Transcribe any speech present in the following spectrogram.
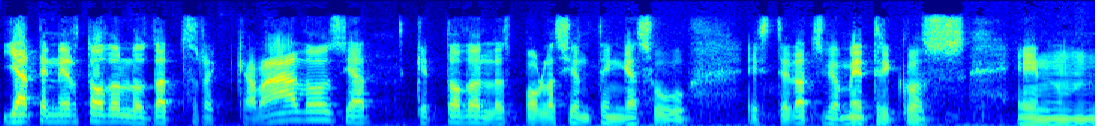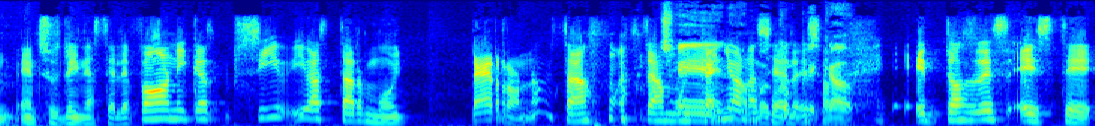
ya tener todos los datos recabados, ya que toda la población tenga su este, datos biométricos en, en sus líneas telefónicas. Sí, iba a estar muy perro, ¿no? Estaba, estaba muy cañón no, muy hacer complicado. eso. Entonces, este,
